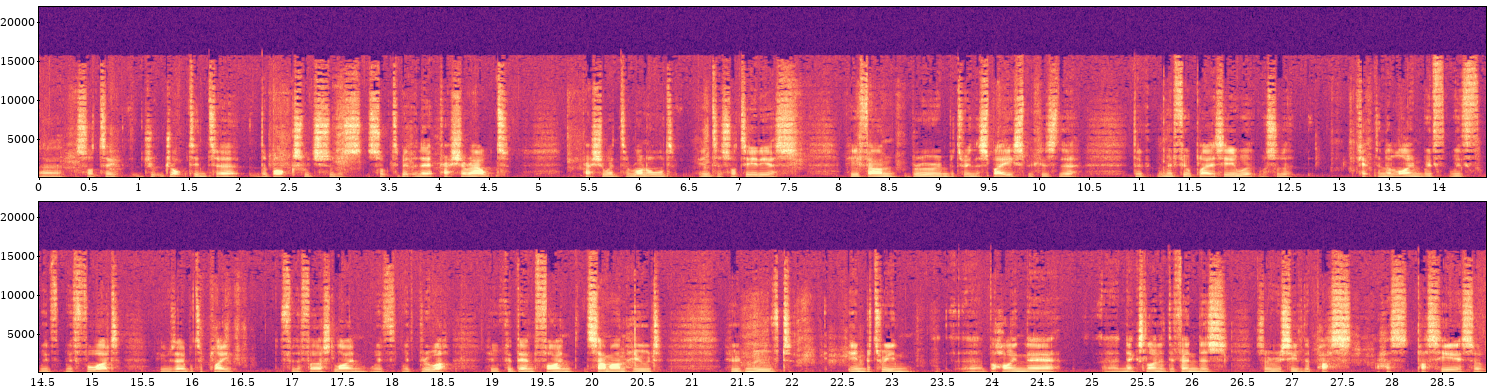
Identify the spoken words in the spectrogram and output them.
Uh, Sotte dropped into the box, which sort of sucked a bit of their pressure out. Pressure went to Ronald into Sotirios. He found Brwa in between the space because the, the, midfield players here were, were, sort of kept in a line with, with, with, with Fouad. He was able to play for the first line with, with Brwa, who could then find Saman, who'd who'd moved in between uh, behind their uh, next line of defenders. So he received a pass, pass pass here. So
